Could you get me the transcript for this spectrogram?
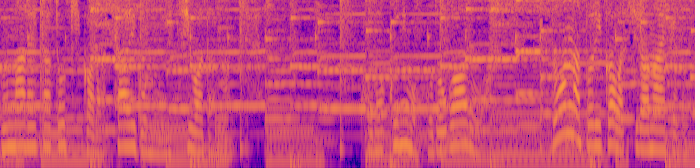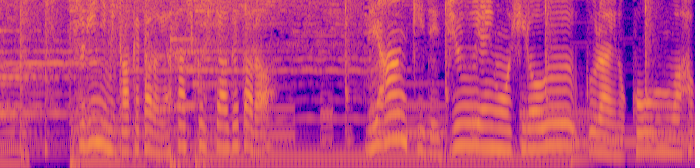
生まれた時から最後の1話だなんて。孤独にも程があるわ。どんな鳥かは知らないけど。次に見かけたら優しくしてあげたら。自販機で10円を拾うぐらいの幸運はは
